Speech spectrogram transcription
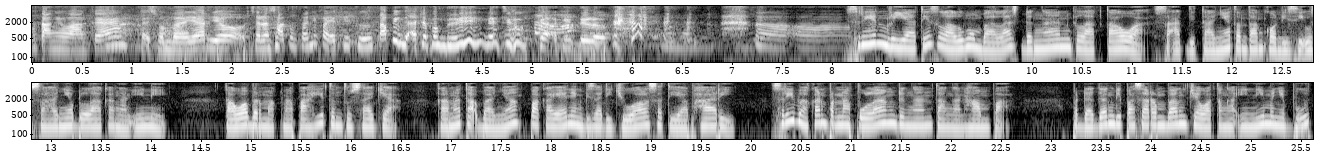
utangnya wangke, gak bisa yo jalan satu tadi kayak gitu. Tapi nggak ada pembelinya juga gitu loh. Sri Nuriyati selalu membalas dengan gelak tawa saat ditanya tentang kondisi usahanya belakangan ini. Tawa bermakna pahit tentu saja, karena tak banyak pakaian yang bisa dijual setiap hari. Sri bahkan pernah pulang dengan tangan hampa. Pedagang di Pasar Rembang, Jawa Tengah ini menyebut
